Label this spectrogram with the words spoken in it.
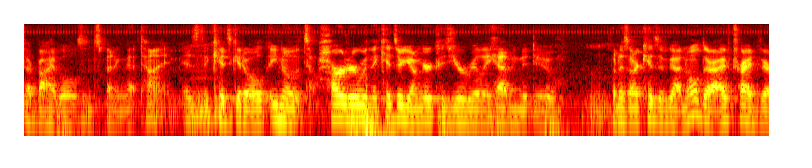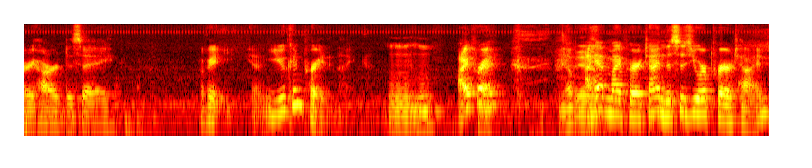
our Bibles and spending that time. As Mm-hmm. the kids get old, you know it's harder when the kids are younger because you're really having to do. Mm-hmm. But as our kids have gotten older, I've tried very hard to say, okay, you, can pray tonight. hmm I pray. Yep. Yeah. I have my prayer time. This is your prayer time,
